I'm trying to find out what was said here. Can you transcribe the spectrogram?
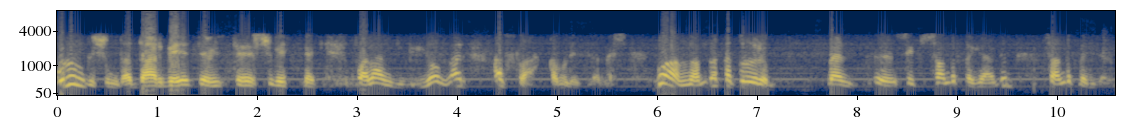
Bunun dışında darbeye te teessüp etmek falan gibi yollar asla kabul edilemez. Bu anlamda katılırım. Ben e, sandıkla geldim, sandıkla giderim.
